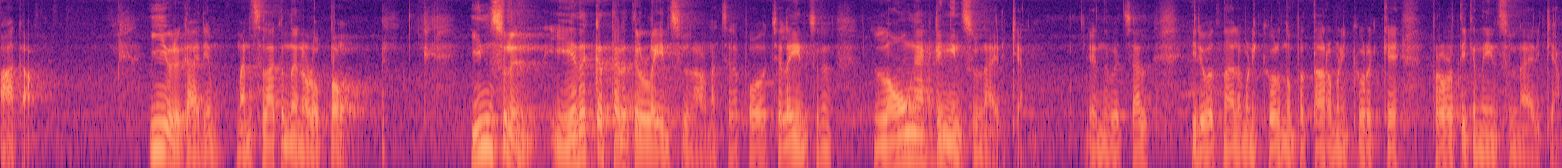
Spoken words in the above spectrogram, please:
ആകാം. ഈ ഒരു കാര്യം മനസ്സിലാക്കുന്നതിനോടൊപ്പം ഇൻസുലിൻ ഏതൊക്കെ തരത്തിലുള്ള ഇൻസുലിനാണ്? ചിലപ്പോൾ ചില ഇൻസുലിൻ ലോങ് ആക്ടിങ് ഇൻസുലിൻ ആയിരിക്കാം. എന്ന് വെച്ചാൽ ഇരുപത്തിനാല് മണിക്കൂർ മുപ്പത്താറ് മണിക്കൂറൊക്കെ പ്രവർത്തിക്കുന്ന ഇൻസുലിൻ ആയിരിക്കാം.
